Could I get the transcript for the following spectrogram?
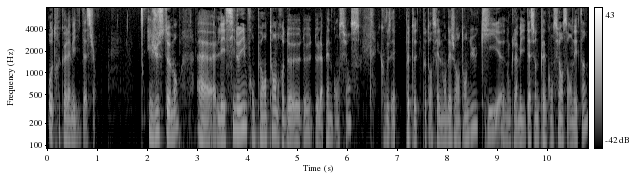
autre que la méditation. Et justement, euh, les synonymes qu'on peut entendre de, la pleine conscience, que vous avez peut-être potentiellement déjà entendu, qui, euh, donc la méditation de pleine conscience en est un,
